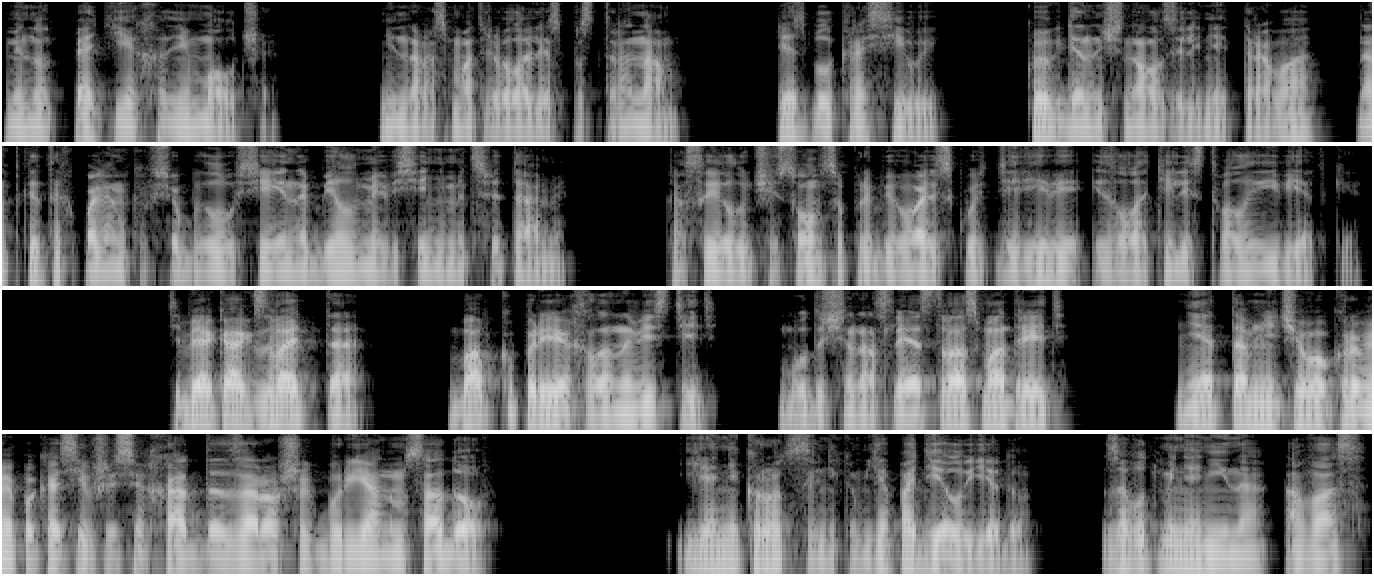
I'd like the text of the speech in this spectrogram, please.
Минут пять ехали молча. Нина рассматривала лес по сторонам. Лес был красивый. Кое-где начинала зеленеть трава, на открытых полянках все было усеяно белыми весенними цветами. Косые лучи солнца пробивались сквозь деревья и золотили стволы и ветки. «Тебя как звать-то? Бабку приехала навестить?» Будущее наследство осмотреть? Нет там ничего, кроме покосившейся хат да заросших бурьяном садов. Я не к родственникам, я по делу еду. Зовут меня Нина, а вас?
